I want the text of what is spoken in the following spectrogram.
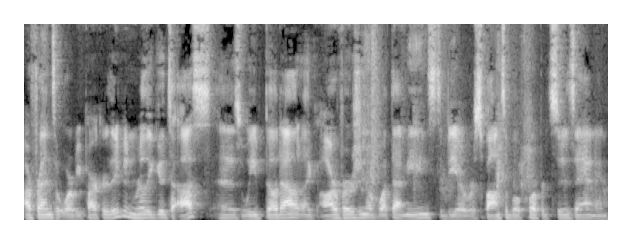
our friends at Warby Parker, they've been really good to us as we've built out like our version of what that means to be a responsible corporate citizen and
